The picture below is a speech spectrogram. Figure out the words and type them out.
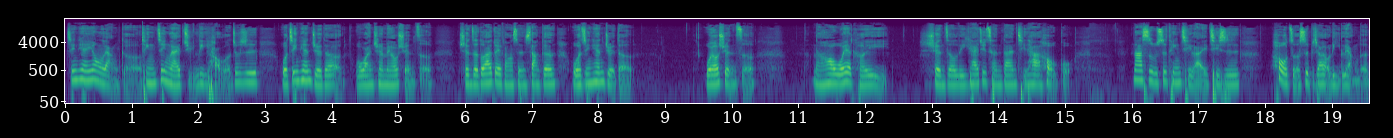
今天用两个情境来举例好了，就是我今天觉得我完全没有选择，选择都在对方身上，跟我今天觉得我有选择，然后我也可以选择离开去承担其他的后果，那是不是听起来其实后者是比较有力量的，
